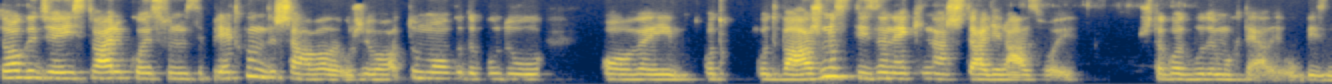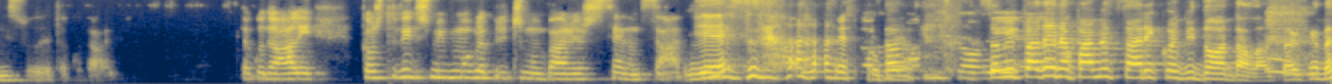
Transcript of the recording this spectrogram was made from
događaja i stvari koje su nam se prethodno dešavale u životu mogu da budu ovaj, od, od važnosti za neki naš dalji razvoj šta god budemo hteli u biznisu ili tako dalje. Tako da, ali kao što vidiš, mi bi mogli da pričamo bar još 7 sati. Yes. Bez problema. Samo mi padaju na pamet stvari koje bi dodala. Tako da.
